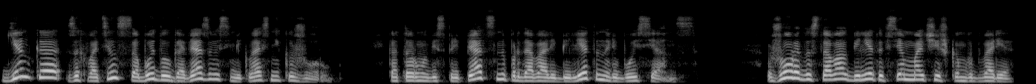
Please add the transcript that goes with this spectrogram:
Генка захватил с собой долговязого семиклассника Жору, которому беспрепятственно продавали билеты на любой сеанс. Жора доставал билеты всем мальчишкам во дворе,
